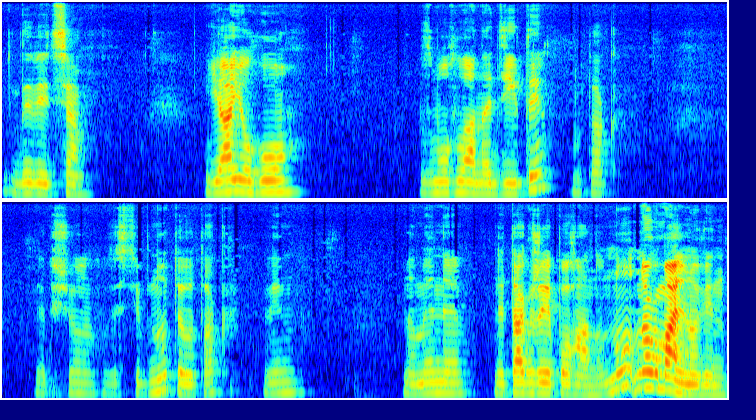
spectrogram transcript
дивіться, я його змогла надіти. Отак. Якщо застібнути, отак він на мене не так вже і погано. Ну, нормально він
